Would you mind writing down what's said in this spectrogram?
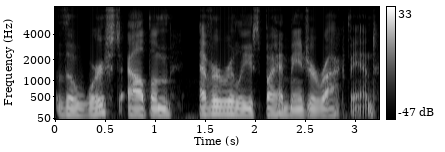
the worst album ever released by a major rock band.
